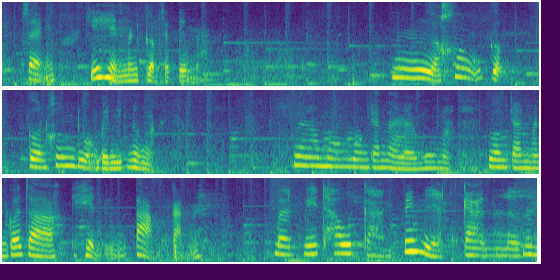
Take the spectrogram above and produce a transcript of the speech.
มันเกือบแสงที่เห็นมันเกือบจะเต็มละมันเหลือครึ่งเกือบเกินครึ่งดวงไปนิดนึงอะเวลามองดวงจันทร์หลาย ๆ มุมอะดวงจันทร์มันก็จะเห็นต่างกัน มันไม่เท่ากัน ไม่เหมือนกันเลย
